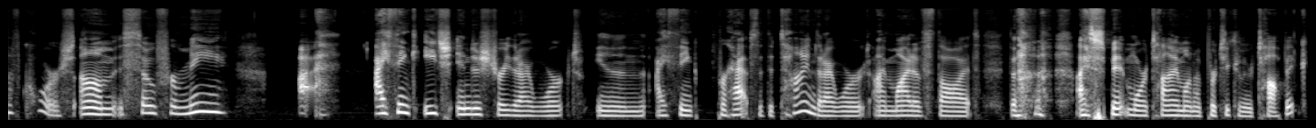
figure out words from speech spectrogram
Of course. Um, so for me, I, I think each industry that I worked in, I think perhaps at the time that I worked, I might have thought that I spent more time on a particular topic.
